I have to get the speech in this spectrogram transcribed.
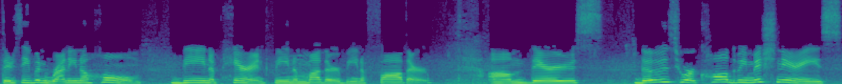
There's even running a home, being a parent, being a mother, being a father. Um, there's those who are called to be missionaries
